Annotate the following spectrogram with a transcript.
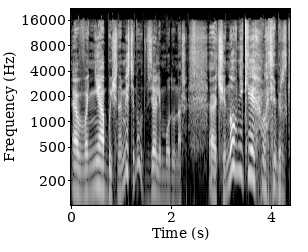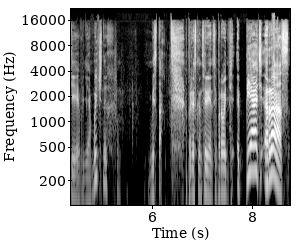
э, в необычном месте, ну, вот взяли моду наши э, чиновники владимирские в необычных местах пресс-конференции проводить. Пять раз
